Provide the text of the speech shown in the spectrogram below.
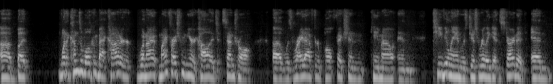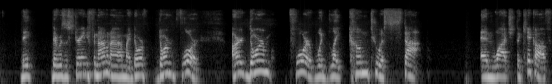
Uh but when it comes to Welcome Back Kotter, when I my freshman year at college at Central uh was right after Pulp Fiction came out and TV Land was just really getting started and they there was a strange phenomenon on my dorm dorm floor. Our dorm floor would like come to a stop and watch the kickoff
